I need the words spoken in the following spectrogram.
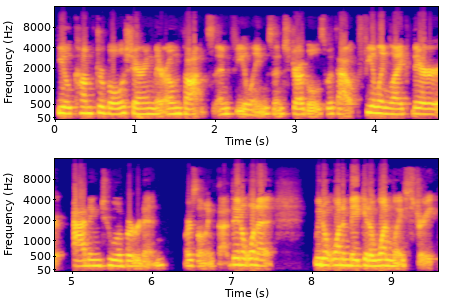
feel comfortable sharing their own thoughts and feelings and struggles without feeling like they're adding to a burden or something like that. They don't want to, we don't want to make it a one way street.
